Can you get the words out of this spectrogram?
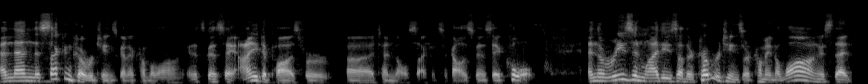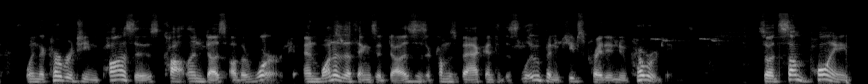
And then the second coroutine is going to come along and it's going to say, I need to pause for uh, 10 milliseconds. So Kotlin's going to say, cool. And the reason why these other coroutines are coming along is that when the coroutine pauses, Kotlin does other work. And one of the things it does is it comes back into this loop and keeps creating new coroutines. So at some point,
